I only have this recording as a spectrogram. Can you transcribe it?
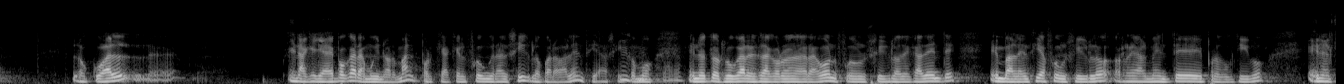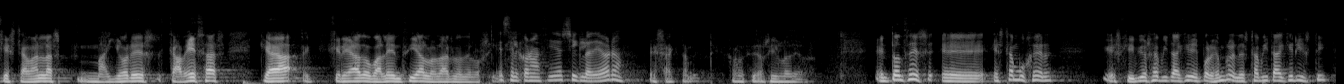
lo cual eh, en aquella época era muy normal, porque aquel fue un gran siglo para Valencia, así como en otros lugares de la Corona de Aragón fue un siglo decadente, en Valencia fue un siglo realmente productivo en el que estaban las mayores cabezas que ha creado Valencia a lo largo de los siglos. Es el conocido siglo de oro. Exactamente, el conocido siglo de oro. Entonces, eh, esta mujer escribió esa Vita Christi, por ejemplo, en esta Vita Christi,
